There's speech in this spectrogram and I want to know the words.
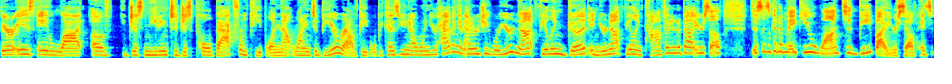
there is a lot lot of just needing to just pull back from people and not wanting to be around people because you know when you're having an energy where you're not feeling good and you're not feeling confident about yourself this is going to make you want to be by yourself it's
